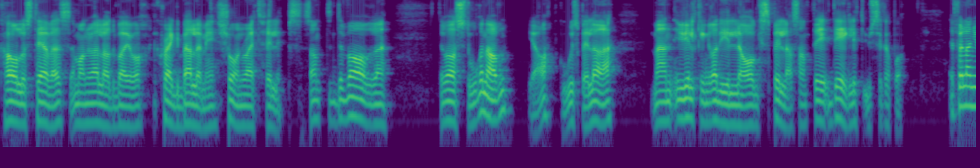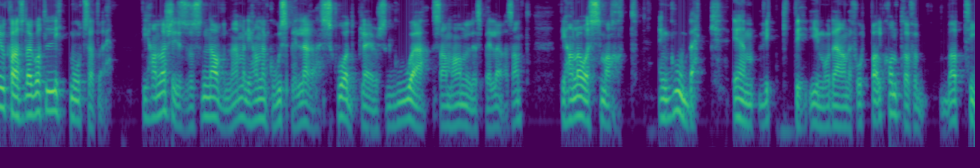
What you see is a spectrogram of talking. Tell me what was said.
Carlos Tevez, Emanuel Adebayor, Craig Bellamy, Sean Wright Phillips. Det var, uh, det var store navn. Ja, gode spillere. Men i hvilken grad de lagspiller? Det, det, er jeg litt usikker på. Jeg føler Newcastle har gått litt motsatt vei. De handler ikke om navnet, men de handler gode spillere. Squad players, gode samhandlede spillere. sant? De handler også smart en god back er viktig i moderne fotball, kontra for bare ti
